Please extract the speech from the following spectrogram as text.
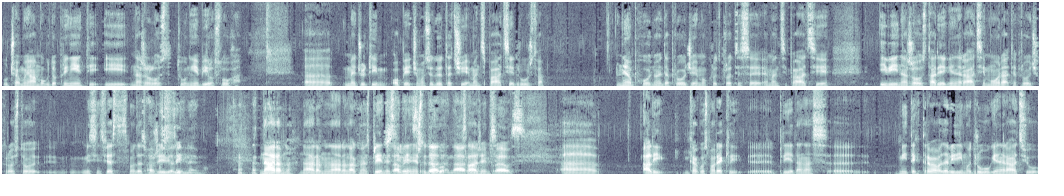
u čemu ja mogu doprinijeti i nažalost tu nije bilo sluha. Međutim, opet ćemo se dotaći emancipacije društva. Neophodno je da prođemo kroz procese emancipacije i vi, nažalost, starije generacije morate proći kroz to. Mislim, svjesni smo da smo Ako živjeli... Stignemo. naravno, naravno, naravno. Ako nas prije ne stigne nešto drugo. Da, naravno, Slažem se. ali, kako smo rekli e, prije danas, e, mi tek trebamo da vidimo drugu generaciju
